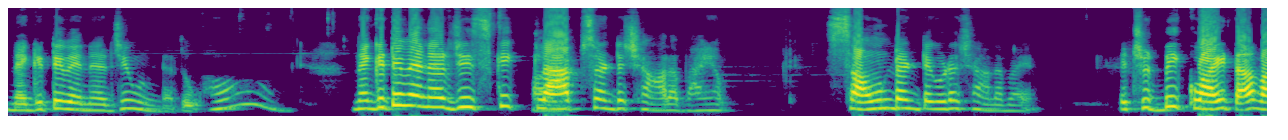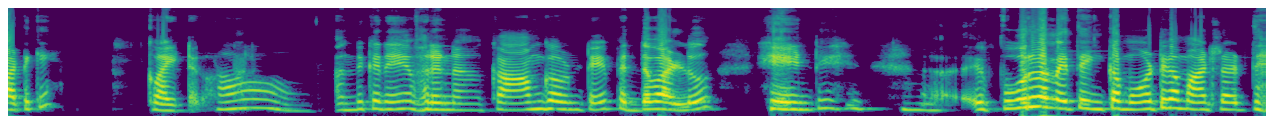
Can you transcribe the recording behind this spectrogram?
నెగటివ్ ఎనర్జీ ఉండదు. నెగటివ్ ఎనర్జీస్కి క్లాప్స్ అంటే చాలా భయం. సౌండ్ అంటే కూడా చాలా భయం. ఇట్ షుడ్ బి క్వైట్ వాటికి? క్వైట్గా అందుకనే ఎవరైనా కామ్గా ఉంటే పెద్దవాళ్ళు ఏంటి? పూర్వం అయితే ఇంకా మోటుగా మాట్లాడితే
